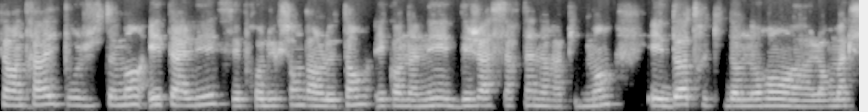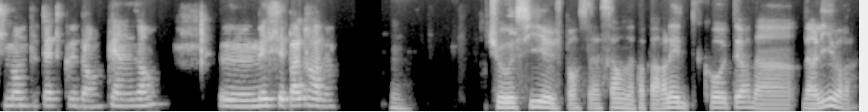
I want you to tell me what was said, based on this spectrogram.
faire un travail pour justement étaler ces productions dans le temps et qu'on en ait déjà certaines rapidement et d'autres qui donneront leur maximum peut-être que dans 15 ans, euh, mais c'est pas grave. Hmm. Tu aussi, je pensais à ça, on n'a pas parlé, co-auteur d'un livre.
